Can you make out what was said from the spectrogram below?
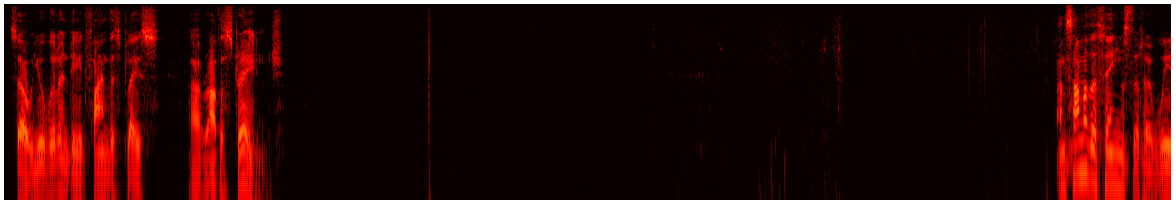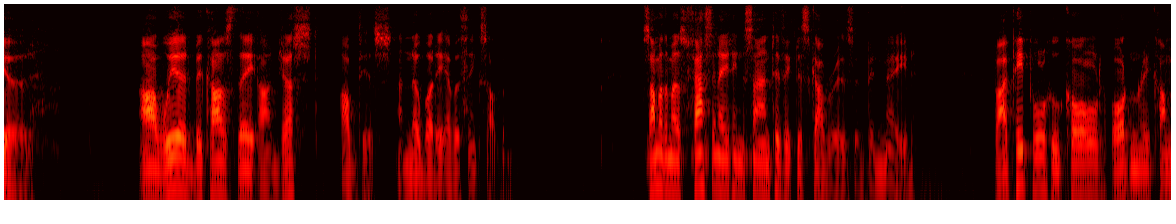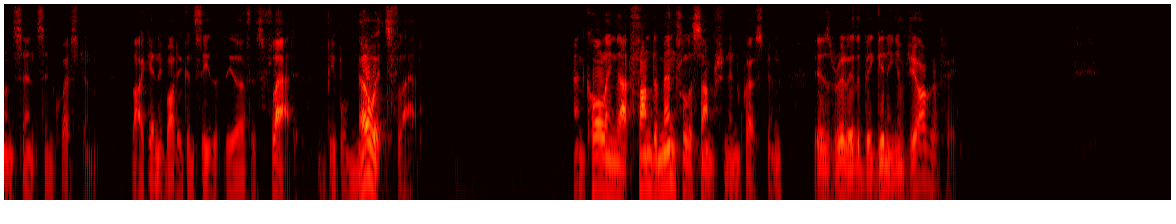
So you will indeed find this place uh, rather strange. And some of the things that are weird are weird because they are just obvious and nobody ever thinks of them. Some of the most fascinating scientific discoveries have been made by people who called ordinary common sense in question. Like anybody can see that the earth is flat, and people know it's flat. And calling that fundamental assumption in question is really the beginning of geography.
